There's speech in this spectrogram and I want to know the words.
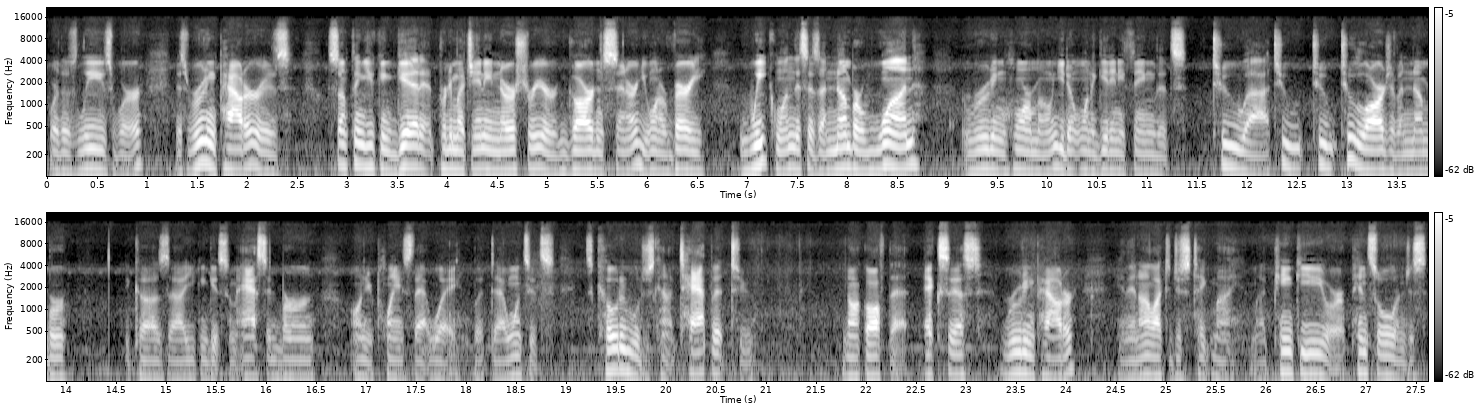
where those leaves were. This rooting powder is something you can get at pretty much any nursery or garden center. You want a very weak one. This is a number one rooting hormone. You don't want to get anything that's too, uh, too, too, too large of a number because uh, you can get some acid burn on your plants that way. But uh, once it's, it's coated, we'll just kind of tap it to knock off that excess rooting powder. And then I like to just take my, my pinky or a pencil and just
